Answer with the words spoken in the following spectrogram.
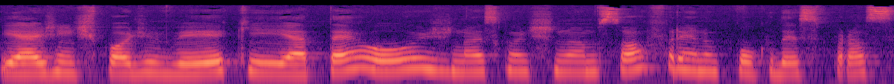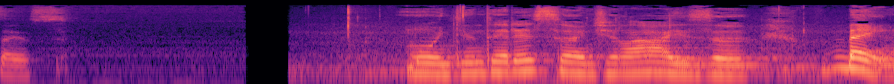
E a gente pode ver que até hoje nós continuamos sofrendo um pouco desse processo. Muito interessante, Liza. Bem,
